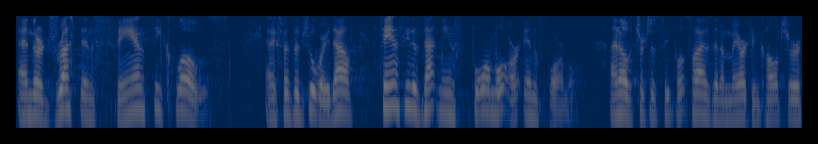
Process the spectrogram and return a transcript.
and they're dressed in fancy clothes and expensive jewelry. Now, fancy does not mean formal or informal. I know churches, people, sometimes in American culture,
